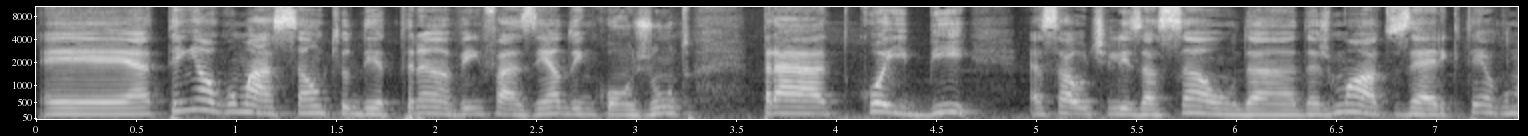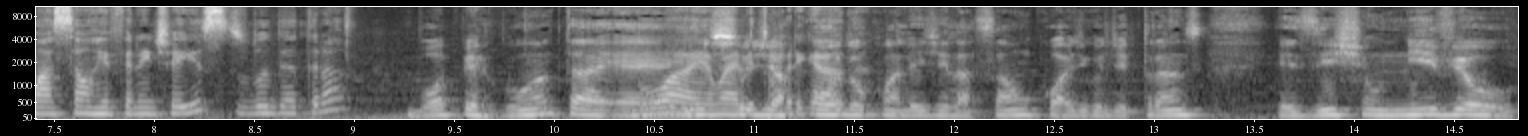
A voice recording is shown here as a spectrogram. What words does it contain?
É, tem alguma ação que o Detran vem fazendo em conjunto para coibir essa utilização da, das motos, Eric? Tem alguma ação referente a isso do Detran? Boa pergunta. É, Boa, isso de acordo com a legislação, o Código de Trânsito, existe um nível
